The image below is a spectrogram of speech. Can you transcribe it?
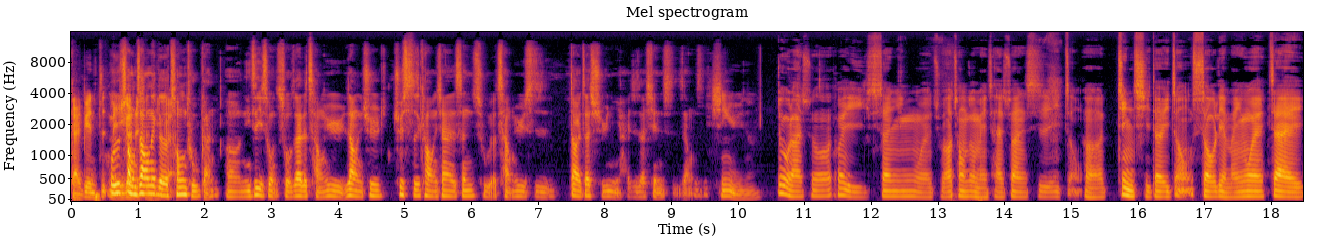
改变自，或是创造那个冲突感。呃，你自己所所在的场域，让你去去思考你现在身处的场域是。到底在虚拟还是在现实？这样子，星宇呢？对我来说，会以声音为主要创作媒材，算是一种呃近期的一种收敛嘛。因为在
